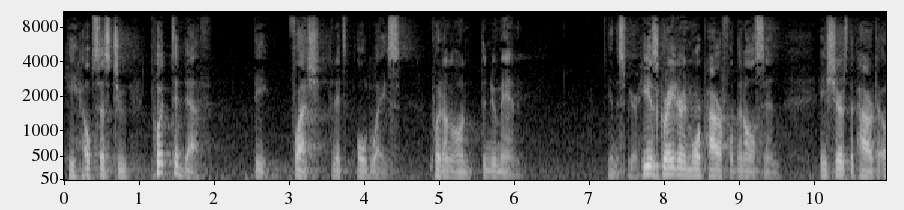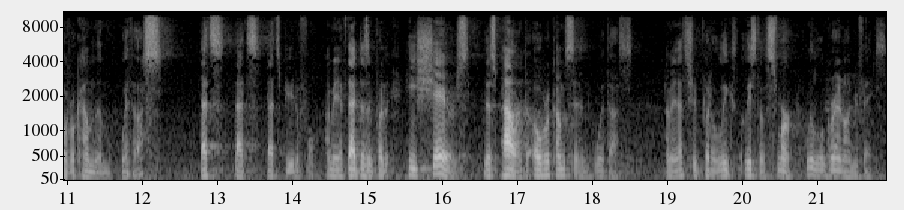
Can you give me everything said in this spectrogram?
He helps us to put to death the flesh and its old ways, put on the new man in the Spirit. He is greater and more powerful than all sin. He shares the power to overcome them with us. That's, that's, that's beautiful. I mean, if that doesn't put it, he shares this power to overcome sin with us. I mean, that should put at least, at least a smirk, a little grin on your face.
